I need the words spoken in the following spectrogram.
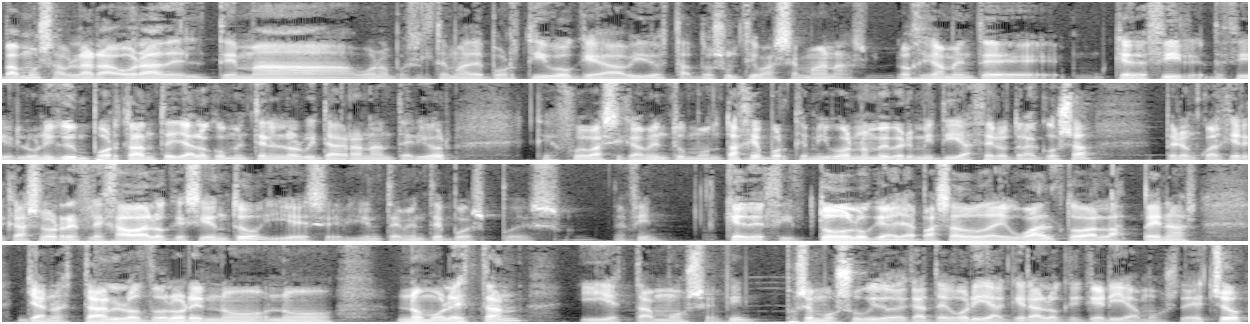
Vamos a hablar ahora del tema, bueno, pues el tema deportivo que ha habido estas dos últimas semanas. Lógicamente, ¿qué decir? Es decir, lo único importante, ya lo comenté en el órbita gran anterior, que fue básicamente un montaje, porque mi voz no me permitía hacer otra cosa, pero en cualquier caso reflejaba lo que siento y es evidentemente, pues, pues, en fin, ¿qué decir? Todo lo que haya pasado da igual, todas las penas ya no están, los dolores no, no, no molestan y estamos, en fin, pues hemos subido de categoría, que era lo que queríamos. De hecho,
